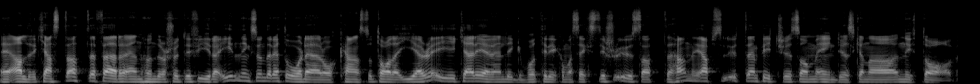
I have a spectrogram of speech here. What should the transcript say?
eh aldrig kastat färre än 174 innings under ett år där och hans totala ERA i karriären ligger på 3,67 så att han är absolut en pitcher som Angels kan ha nytta av.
